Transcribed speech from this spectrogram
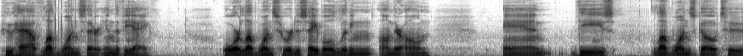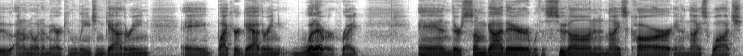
who have loved ones that are in the VA or loved ones who are disabled living on their own and these loved ones go to I don't know an American Legion gathering, a biker gathering, whatever, right? And there's some guy there with a suit on and a nice car and a nice watch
